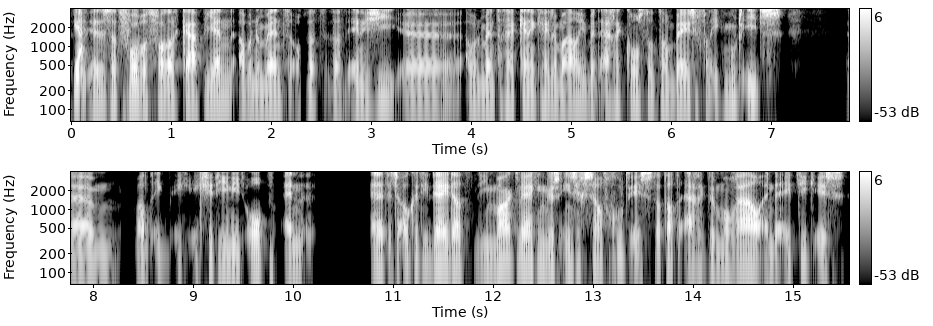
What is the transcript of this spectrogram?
Ja. Dus dat voorbeeld van dat KPN-abonnement of dat, dat energie-abonnement, dat herken ik helemaal. Je bent eigenlijk constant dan bezig van ik moet iets. Um, want ik, ik, ik zit hier niet op. En, en het is ook het idee dat die marktwerking dus in zichzelf goed is. Dat dat eigenlijk de moraal en de ethiek is.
